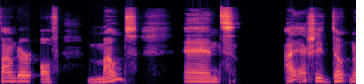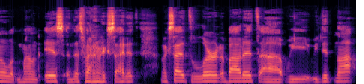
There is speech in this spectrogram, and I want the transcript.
founder of Mount. And I actually don't know what Mount is, and that's why I'm excited. I'm excited to learn about it. Uh, we we did not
